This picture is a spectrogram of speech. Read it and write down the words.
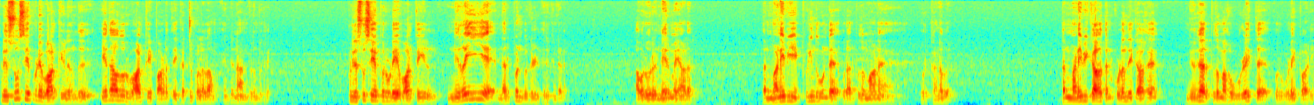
புனித சூசேப்பருடைய வாழ்க்கையிலிருந்து ஏதாவது ஒரு வாழ்க்கை பாடத்தை கற்றுக்கொள்ளலாம் என்று நான் விரும்புகிறேன். புனித சூசையப்பருடைய வாழ்க்கையில் நிறைய நற்பண்புகள் இருக்கின்றன. அவர் ஒரு நேர்மையாளர். தன் மனைவியை புரிந்து கொண்ட ஒரு அற்புதமான ஒரு கணவர். தன் மனைவிக்காக தன் குழந்தைக்காக மிக அற்புதமாக உழைத்த ஒரு உழைப்பாளி.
